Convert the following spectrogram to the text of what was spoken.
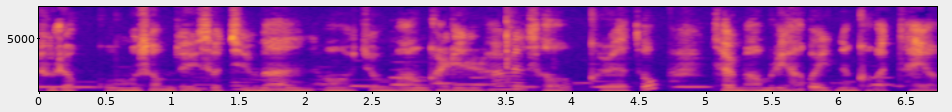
두렵고 무서움도 있었지만 어, 좀 마음 관리를 하면서 그래도 잘 마무리하고 있는 것 같아요.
